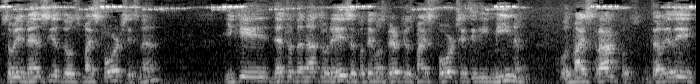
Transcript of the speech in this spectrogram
Sobrevivência dos mais fortes, né? E que dentro da natureza podemos ver que os mais fortes eliminam os mais fracos. Então ele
